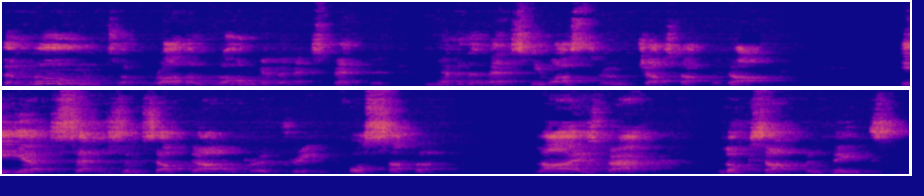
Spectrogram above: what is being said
The moon took rather longer than expected. Nevertheless, he was through just after dark. He uh, settles himself down for a drink or supper, lies back, looks up, and thinks,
